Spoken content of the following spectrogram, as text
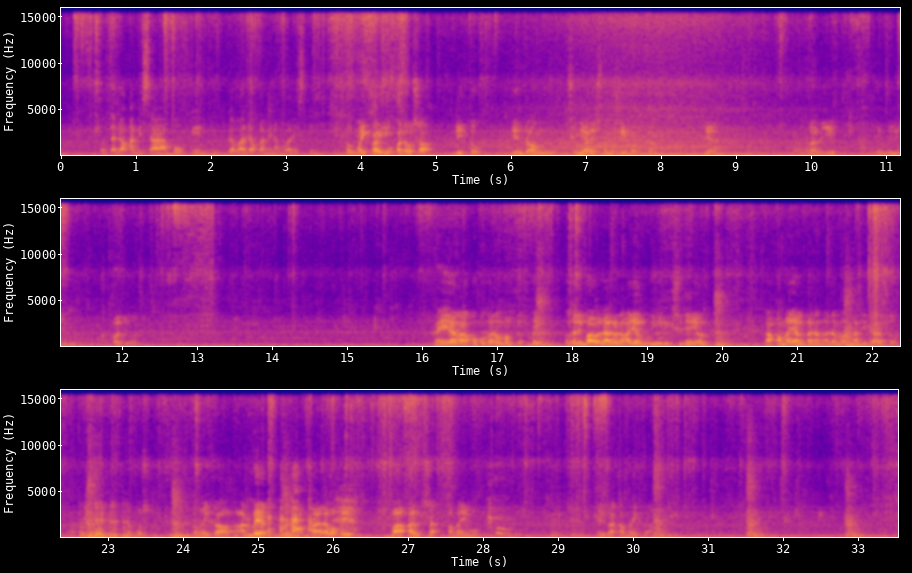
punta daw kami sa bukid. Gawa daw kami ng walis tingting. Pag may kalyo ka daw sa dito, yan daw ang sinyalis na masipag ka. Yan. Ang kalyo. Hindi siya kapal yun. Nahiya nga ako pag ano, mag, may, pag halimbawa, lalo na ngayon, mag-iilikso niya yun. Kakamayan ka ng ano, mga kandidato. Tapos, kamay ka, ano ba yan? Kala mo may bakal sa kamay mo. May kakamay ka.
